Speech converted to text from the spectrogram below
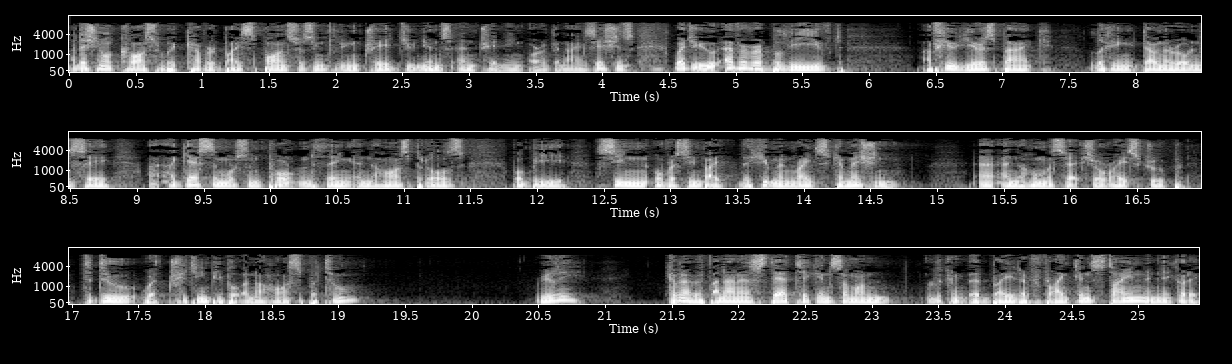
Additional costs will be covered by sponsors, including trade unions and training organizations. Would you ever believed a few years back looking down the road and say, I guess the most important thing in the hospitals will be seen, overseen by the Human Rights Commission uh, and the homosexual rights group to do with treating people in a hospital? Really? Coming out with an anesthetic and someone looking at the bride of Frankenstein and you've got to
